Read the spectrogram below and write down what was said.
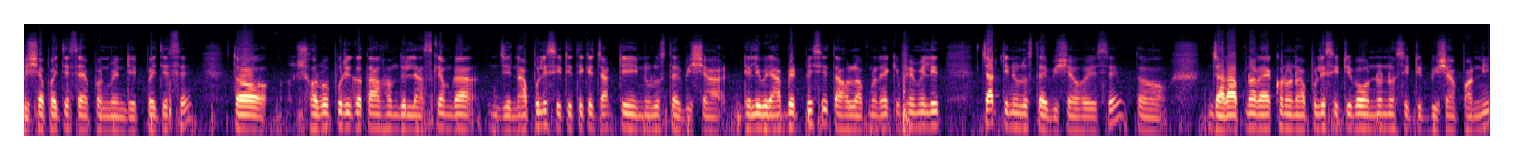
ভিসা পাইতেছে অ্যাপয়েন্টমেন্ট ডেট পাইতেছে। তো সর্বোপরি কথা আলহামদুলিল্লাহ, আজকে আমরা যে নাপোলি সিটি থেকে চারটি নুলুস্তার ভিসা ডেলিভারি আপডেট পেয়েছি তাহলে আপনারা একই ফ্যামিলির চারটি নুলুস্তায় ভিসা হয়েছে। তো যারা আপনারা এখনও নাপোলি সিটি বা অন্যান্য সিটির ভিসা পাননি,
